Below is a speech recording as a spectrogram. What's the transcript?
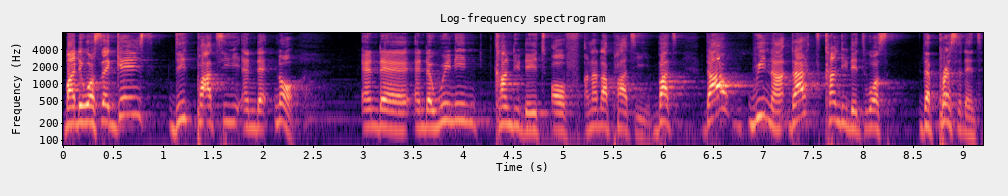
but it was against this party and the no, and the and the winning candidate of another party. But that winner, that candidate was the president,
